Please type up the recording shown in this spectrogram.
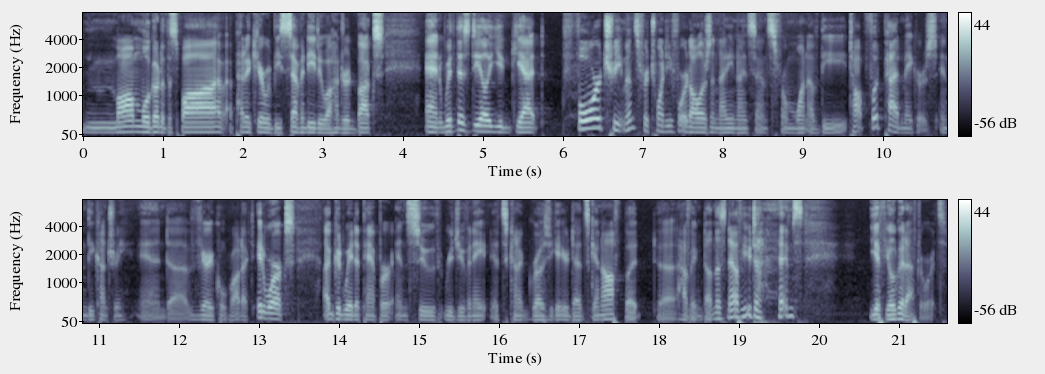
mom will go to the spa. A pedicure would be 70 to 100 bucks. And with this deal, you get four treatments for $24.99 from one of the top foot pad makers in the country. And uh, very cool product. It works. A good way to pamper and soothe, rejuvenate. It's kind of gross. You get your dead skin off, but uh, having done this now a few times, you feel good afterwards.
